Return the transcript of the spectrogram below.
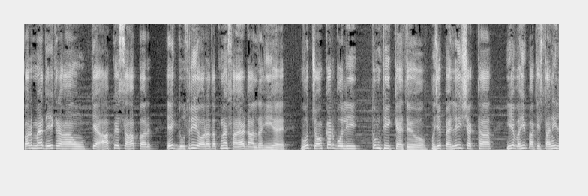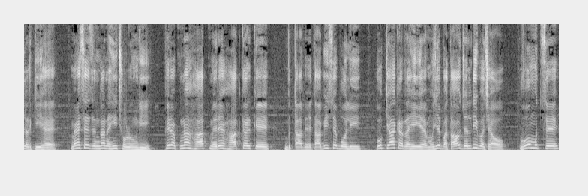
पर मैं देख रहा हूँ कि आपके साहब पर एक दूसरी औरत अपना साया डाल रही है। वो चौंक कर बोली, तुम ठीक कहते हो। मुझे पहले ही शक था, ये वही पाकिस्तानी लड़की है। मैं इसे ज़िंदा नहीं छोड़ूँगी। फिर अपना हाथ मेरे हाथ करके ताबेताबी से बोली, वो क्या कर रही है? मुझे बताओ, जल्दी बचाओ। वो मुझसे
